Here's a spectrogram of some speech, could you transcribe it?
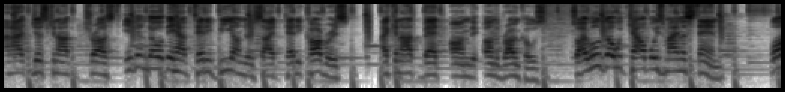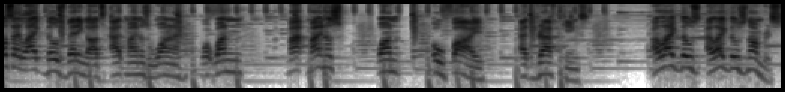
And I just cannot trust, even though they have Teddy B on their side, Teddy covers, I cannot bet on the on the Broncos. So I will go with Cowboys minus 10. Plus, I like those betting odds at minus one and a, one mi- minus 105 at DraftKings. I like those. I like those numbers.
